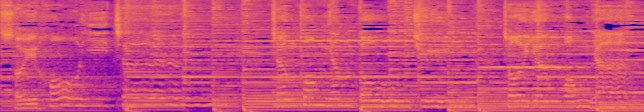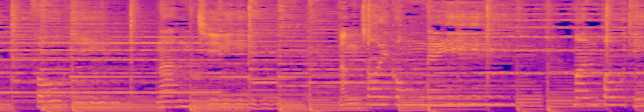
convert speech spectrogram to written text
谁可以将将光阴倒转，再让往日浮现眼前？能再共你漫步天。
